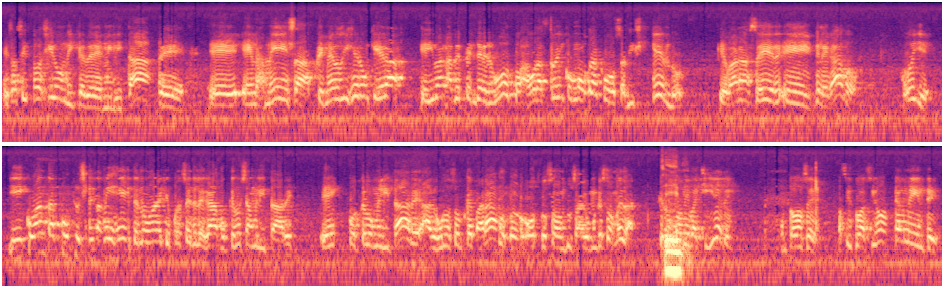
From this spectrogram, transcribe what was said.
Esa situación y que de militares eh, en las mesas, primero dijeron que era que iban a defender el voto, ahora salen con otra cosa diciendo que van a ser eh, delegados. Oye, ¿y cuántas mil gente no hay que pueden ser delegados porque no sean militares? Eh, porque los militares, algunos son preparados, pero otros son, tú sabes cómo que son, ¿verdad? Que Sí. son ni bachilleres. Entonces, la situación realmente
